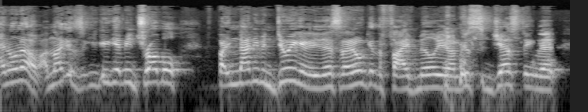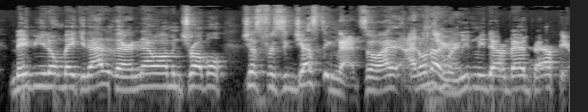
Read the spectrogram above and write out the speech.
I don't know. I'm not going to. You can get me in trouble by not even doing any of this, and I don't get the five million. I'm just suggesting that maybe you don't make it out of there, and now I'm in trouble just for suggesting that. So I, I don't know. You You're leading me down a bad path here.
